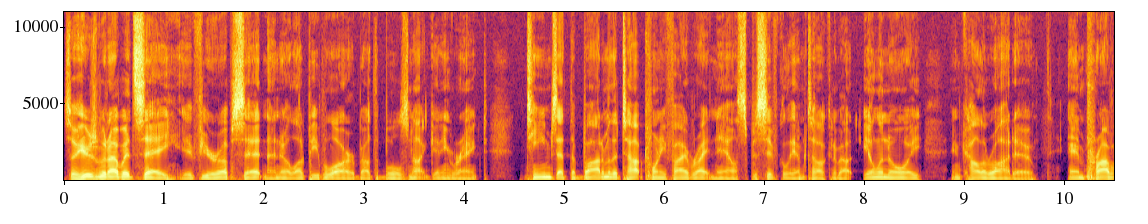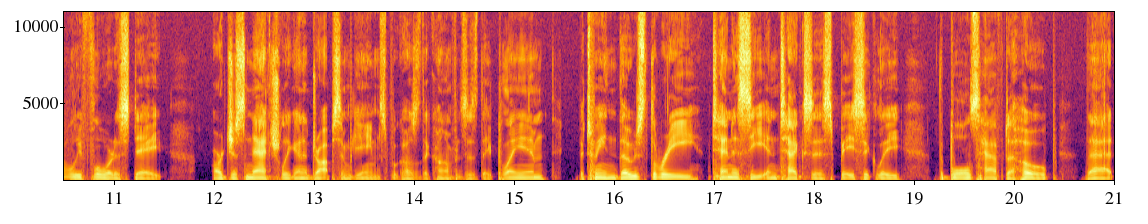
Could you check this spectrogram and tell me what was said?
So here's what I would say if you're upset, and I know a lot of people are about the Bulls not getting ranked. Teams at the bottom of the top 25 right now, specifically, I'm talking about Illinois and Colorado, and probably Florida State, are just naturally going to drop some games because of the conferences they play in. Between those three, Tennessee and Texas, basically, the Bulls have to hope that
